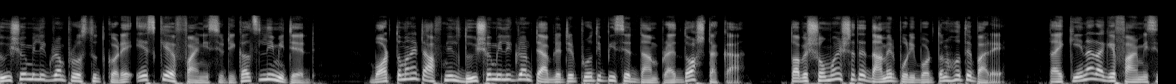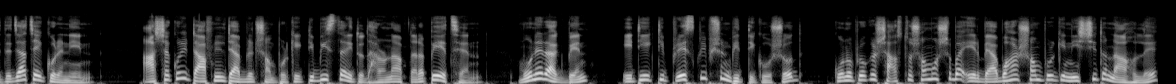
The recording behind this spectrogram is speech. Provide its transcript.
দুইশো মিলিগ্রাম প্রস্তুত করে এসকেএফ ফার্নিসিউটিক্যালস লিমিটেড। বর্তমানে টাফনিল দুইশো মিলিগ্রাম ট্যাবলেটের প্রতি পিসের দাম প্রায় দশ টাকা। তবে সময়ের সাথে দামের পরিবর্তন হতে পারে। তাই কেনার আগে ফার্মেসিতে যাচাই করে নিন। আশা করি টাফনিল ট্যাবলেট সম্পর্কে একটি বিস্তারিত ধারণা আপনারা পেয়েছেন। মনে রাখবেন এটি একটি প্রেসক্রিপশন ভিত্তিক ঔষধ। কোনো প্রকার স্বাস্থ্য সমস্যা বা এর ব্যবহার সম্পর্কে নিশ্চিত না হলে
